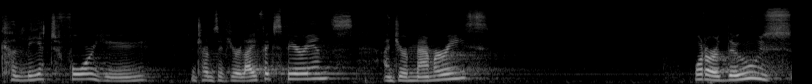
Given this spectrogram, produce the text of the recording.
collate for you in terms of your life experience and your memories? What are those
